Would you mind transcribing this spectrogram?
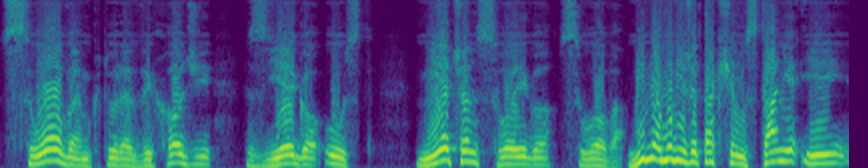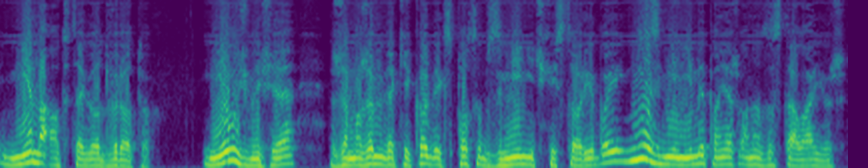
słowem, które wychodzi z jego ust, mieczem swojego słowa. Biblia mówi, że tak się stanie i nie ma od tego odwrotu. I nie łudźmy się, że możemy w jakikolwiek sposób zmienić historię, bo jej nie zmienimy, ponieważ ona została już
